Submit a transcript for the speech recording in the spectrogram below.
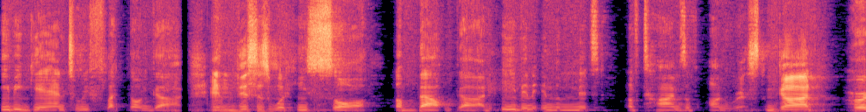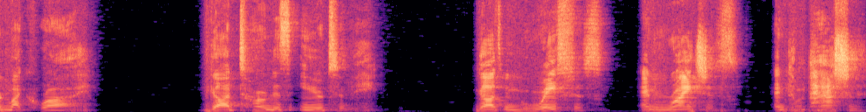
He began to reflect on God. And this is what he saw about God, even in the midst of times of unrest. God heard my cry. God turned his ear to me. God's been gracious and righteous and compassionate.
